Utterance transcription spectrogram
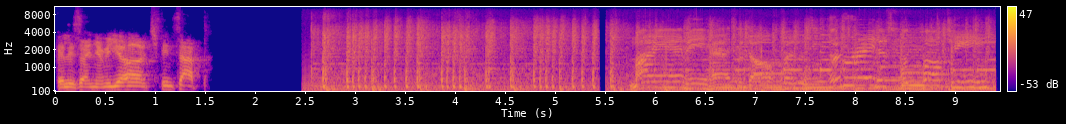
Feliz año, mi George. Fins up. Miami has the Dolphins, the greatest football team.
